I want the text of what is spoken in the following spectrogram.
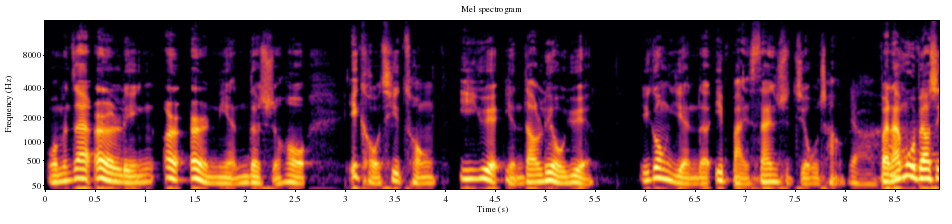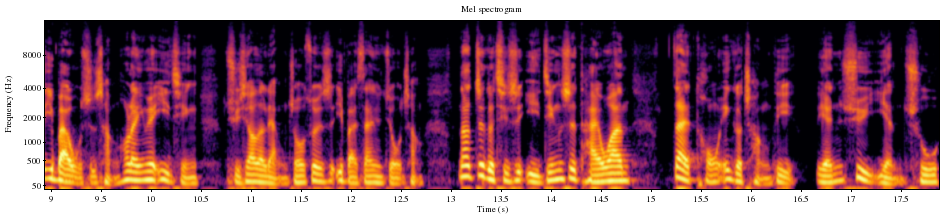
我们在二零二二年的时候，一口气从一月演到六月。一共演了一百三十九场，本来目标是一百五十场，后来因为疫情取消了两周，所以是一百三十九场。那这个其实已经是台湾在同一个场地连续演出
